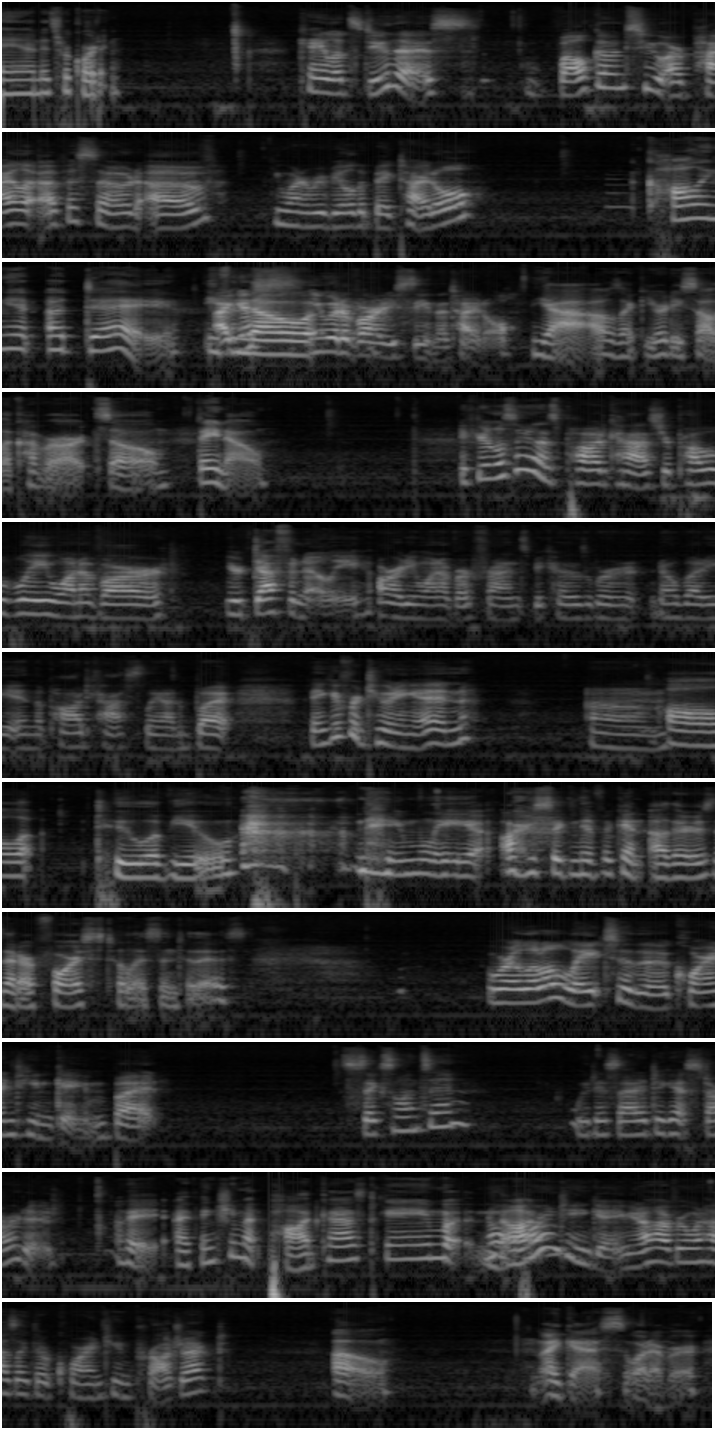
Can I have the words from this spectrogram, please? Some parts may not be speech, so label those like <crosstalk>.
and it's recording. Okay, let's do this. Welcome to our pilot episode of. You want to reveal the big title? Calling it a day. Even I guess though, you would have already seen the title. yeah, I was like, you already saw the cover art, so they know. If you're listening to this podcast, you're probably one of our. You're definitely already one of our friends because we're nobody in the podcast land. But thank you for tuning in. Um, All two of you, <laughs> namely our significant others that are forced to listen to this. we're a little late to the quarantine game, but six months in, we decided to get started. Okay, I think she meant podcast game, No, not. quarantine game. You know how everyone has like their quarantine project? Oh, I guess whatever.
